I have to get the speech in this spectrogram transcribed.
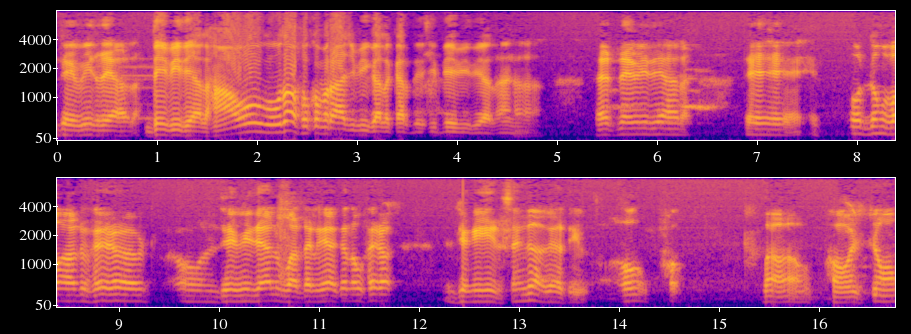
ਦੇਵੀ ਦਿਆਲ। ਦੇਵੀ ਦਿਆਲ ਹਾਂ ਉਹ ਉਹਦਾ ਹੁਕਮ ਰਾਜ ਵੀ ਗੱਲ ਕਰਦੇ ਸੀ ਦੇਵੀ ਦਿਆਲ ਹਾਂ ਫਿਰ ਦੇਵੀ ਦਿਆਲ ਤੇ ਉਦੋਂ ਬਾਅਦ ਫਿਰ ਉਹ ਦੇਵੀ ਦਿਆਲ ਬਦਲ ਗਿਆ ਕਦੋਂ ਫਿਰ ਜਗੀਰ ਸਿੰਘ ਆ ਗਿਆ ਸੀ ਉਹ ਫੌਜ ਚੋਂ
